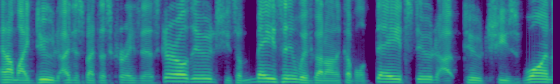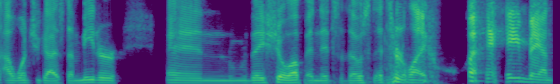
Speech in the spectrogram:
and i'm like dude i just met this crazy ass girl dude. She's amazing. We've gone on a couple of dates dude. I, dude she's one. I want you guys to meet her. And they show up and it's those that they're like hey man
